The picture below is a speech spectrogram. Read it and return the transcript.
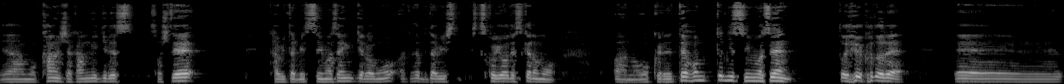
いや、もう感謝感激です。そして、たびたびすいませんけども、たびたびしつこいようですけども、あの、遅れて本当にすみません。ということで、えー、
